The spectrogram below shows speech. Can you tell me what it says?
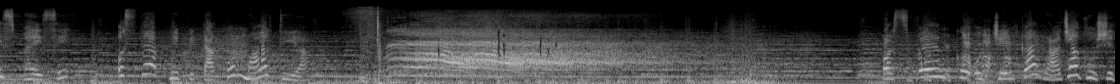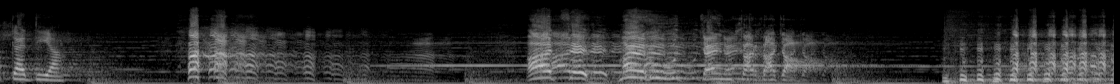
इस भय से उसने अपने पिता को मार दिया। और स्वयं को उज्जैन का राजा घोषित कर दिया। आज से मैं हूँ उज्जैन का राजा।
